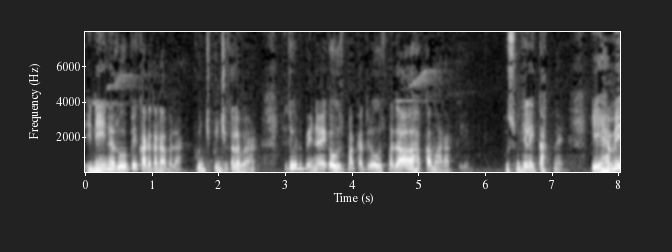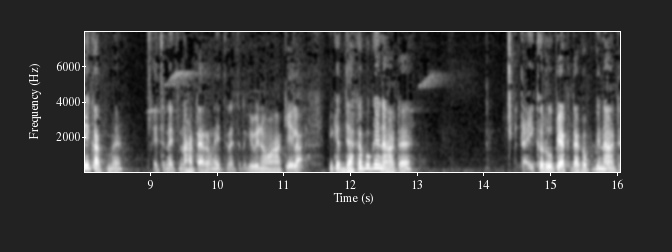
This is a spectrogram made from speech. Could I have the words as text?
ඉනේන රූපේ කඩ කඩ බලන්න. පුංචි පුංචි කළ බලන්න. එතකොට පේන එක හුස්මක් ඇතුළේ හුස්ම 1000ක් අමාරක් තියෙනවා. හුස්ම කියලා එකක් නැහැ. මේ හැම එකක්ම එතන එතන හට අරගෙන එතන එතන ගෙවෙනවා කියලා. මේක දැකපු කෙනාට ඒක රූපයක් දැකපු කෙනාට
